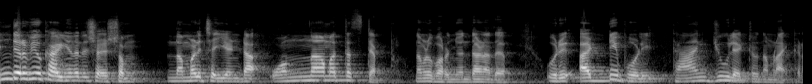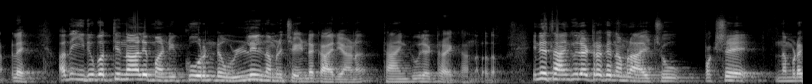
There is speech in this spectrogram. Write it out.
ഇന്റർവ്യൂ കഴിഞ്ഞതിന് ശേഷം നമ്മൾ ചെയ്യേണ്ട ഒന്നാമത്തെ സ്റ്റെപ്പ് നമ്മൾ പറഞ്ഞു എന്താണത്? ഒരു അടിപൊളി താങ്ക് യു ലെറ്റർ നമ്മൾ അയക്കണം അല്ലേ? അത് ഇരുപത്തിനാല് മണിക്കൂറിന്റെ ഉള്ളിൽ നമ്മൾ ചെയ്യേണ്ട കാര്യമാണ് താങ്ക് യു ലെറ്റർ അയക്കുക എന്നുള്ളത്. ഇനി താങ്ക് യു ലെറ്ററൊക്കെ നമ്മൾ അയച്ചു പക്ഷേ നമ്മുടെ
